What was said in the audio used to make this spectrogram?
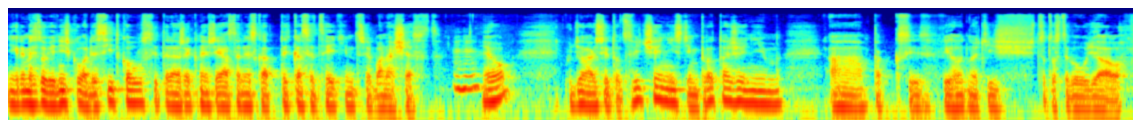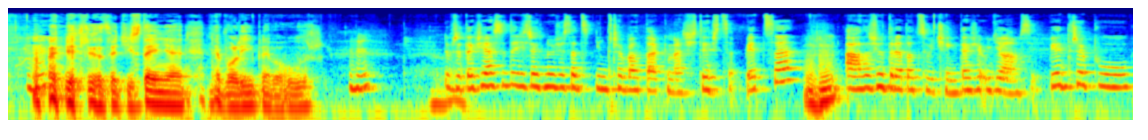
někde mezi tou jedničkou a desítkou si teda řekneš, že já se dneska, teďka se cítím třeba na šest. Mm-hmm. Jo? Uděláš si to cvičení s tím protažením a pak si vyhodnotíš, co to s tebou udělalo. Mm-hmm. Jestli se cítíš stejně, nebo líp, nebo hůř. Mm-hmm. Dobře, takže já si teď řeknu, že se cítím třeba tak na čtyřce, pětce mm-hmm. a začnu teda to cvičení. Takže udělám si pět dřepů,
